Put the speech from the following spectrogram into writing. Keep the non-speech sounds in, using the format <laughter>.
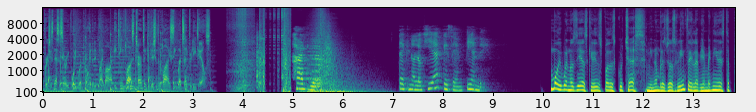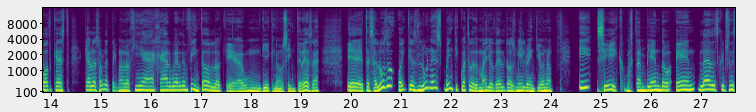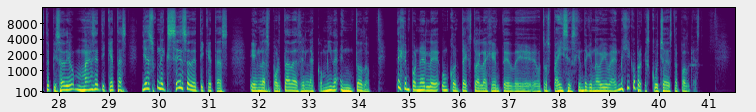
No purchase necessary. Void where prohibited by law. 18 plus terms and conditions apply. See website for details. Hardware. Tecnología que se entiende. Muy buenos días, queridos podescuchas. Mi nombre es Josh Green. Te doy la bienvenida a este podcast que habla sobre tecnología, hardware, en fin, todo lo que a un geek nos interesa. Eh, te saludo hoy que es lunes 24 de mayo del 2021. Y sí, como están viendo en la descripción de este episodio, más etiquetas. Ya es un exceso de etiquetas en las portadas, en la comida, en todo. Dejen ponerle un contexto a la gente de otros países, gente que no viva en México, porque escucha este podcast.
